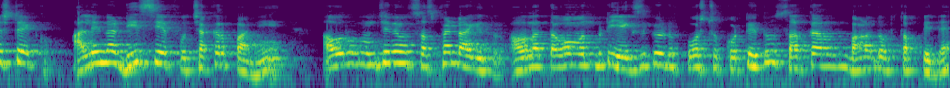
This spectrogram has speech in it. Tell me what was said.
ಮಿಸ್ಟೇಕು ಅಲ್ಲಿನ ಡಿ ಸಿ ಎಫ್ ಚಕ್ರಪಾಣಿ ಅವರು ಮುಂಚೆನೇ ಒಂದು ಸಸ್ಪೆಂಡ್ ಆಗಿತ್ತು ಅವ್ರನ್ನ ತೊಗೊಂಬಂದ್ಬಿಟ್ಟು ಎಕ್ಸಿಕ್ಯೂಟಿವ್ ಪೋಸ್ಟ್ ಕೊಟ್ಟಿದ್ದು ಸರ್ಕಾರದ ಭಾಳ ದೊಡ್ಡ ತಪ್ಪಿದೆ.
